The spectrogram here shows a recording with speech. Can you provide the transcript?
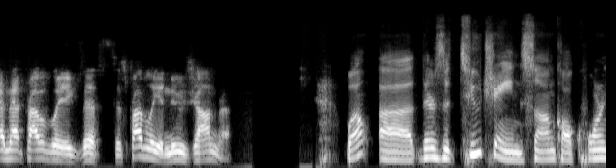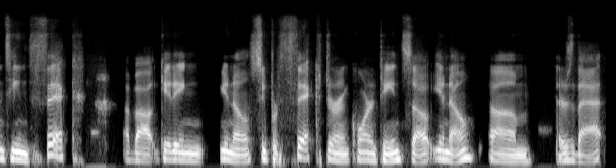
and that probably exists. It's probably a new genre. Well, uh, there's a two chain song called Quarantine Thick about getting, you know, super thick during quarantine. So, you know, um, there's that.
